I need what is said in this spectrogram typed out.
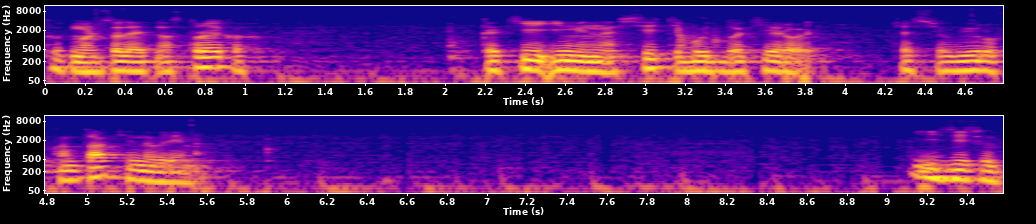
Тут можно задать в настройках, какие именно сети будет блокировать. Сейчас я уберу ВКонтакте на время. И здесь вот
